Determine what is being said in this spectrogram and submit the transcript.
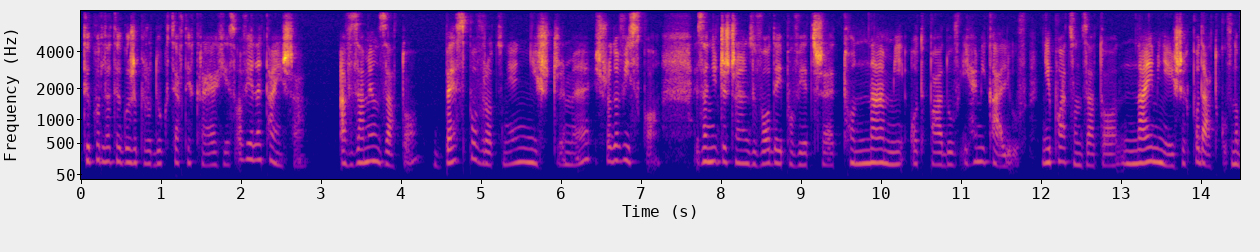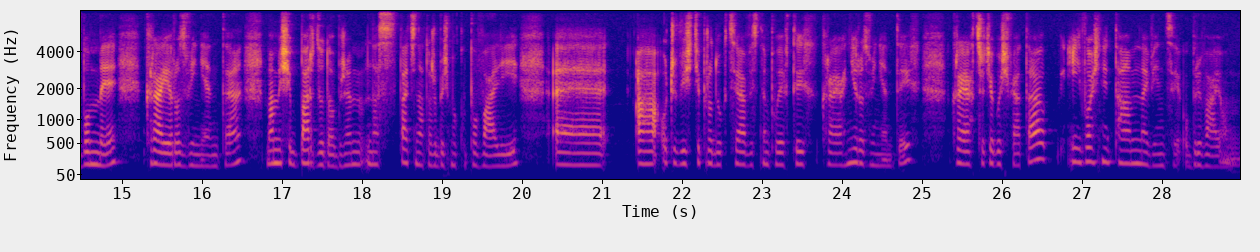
tylko dlatego, że produkcja w tych krajach jest o wiele tańsza a w zamian za to bezpowrotnie niszczymy środowisko, zanieczyszczając wodę i powietrze tonami odpadów i chemikaliów, nie płacąc za to najmniejszych podatków. No bo my, kraje rozwinięte, mamy się bardzo dobrze, nas stać na to, żebyśmy kupowali. E, a oczywiście produkcja występuje w tych krajach nierozwiniętych, krajach trzeciego świata i właśnie tam najwięcej obrywają.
